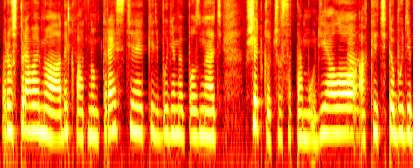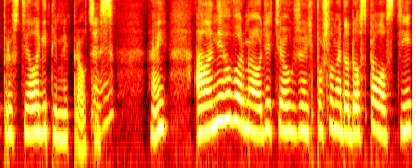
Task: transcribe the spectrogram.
Rozprávajme o adekvátnom treste, keď budeme poznať všetko, čo sa tam udialo a keď to bude proste legitimný proces. Uh-huh. Hej? Ale nehovorme o deťoch, že ich pošleme do dospelosti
